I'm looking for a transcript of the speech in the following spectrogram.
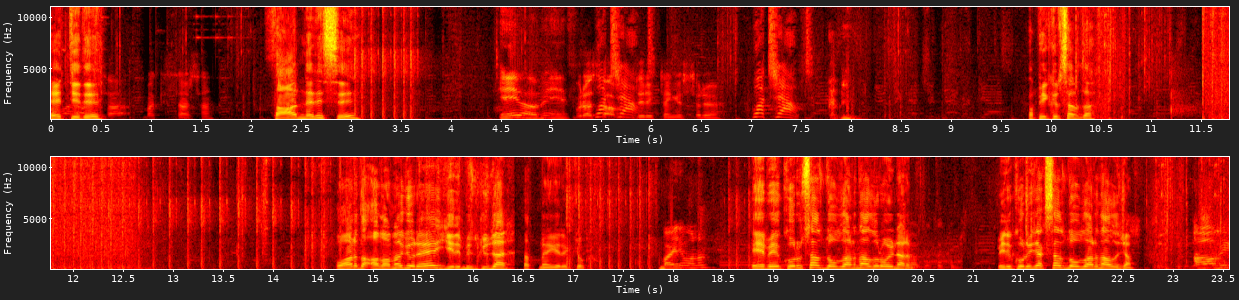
Et yedi. sağ- Bak istersen. Sağ neresi? Ev abi ev. Burası Watch abi out. direkten gösteriyor. Watch out! Kapıyı kırsana da. Bu arada alana göre yerimiz güzel. Satmaya gerek yok. Baydım onu. E beni korursanız dovlarını alır oynarım. Beni koruyacaksanız dovlarını alacağım. Abi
